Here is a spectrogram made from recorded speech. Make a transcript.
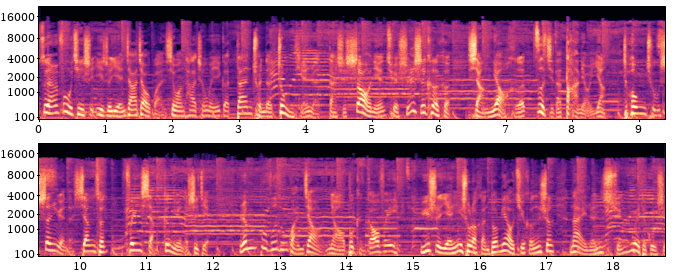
虽然父亲是一直严加教管，希望他成为一个单纯的种田人，但是少年却时时刻刻想要和自己的大鸟一样，冲出深远的乡村，飞向更远的世界。人不服从管教，鸟不肯高飞，于是演绎出了很多妙趣横生、耐人寻味的故事。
